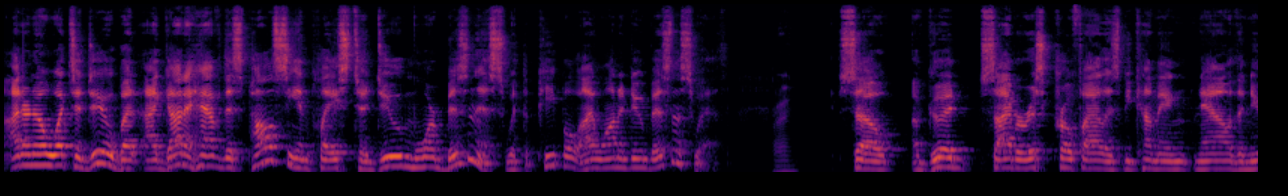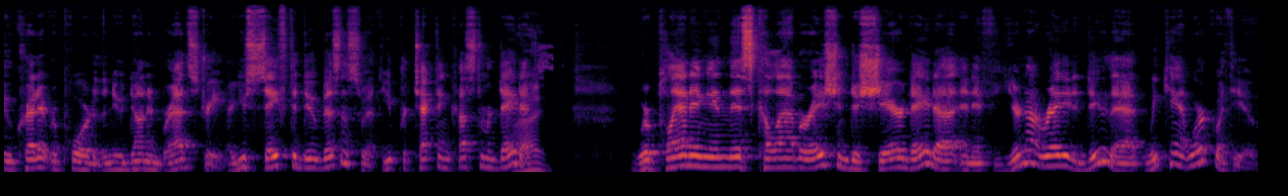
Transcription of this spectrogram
I don't know what to do, but I got to have this policy in place to do more business with the people I want to do business with. Right. So a good cyber risk profile is becoming now the new credit report or the new Dun and Bradstreet. Are you safe to do business with? Are you protecting customer data? Right. We're planning in this collaboration to share data, and if you're not ready to do that, we can't work with you.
